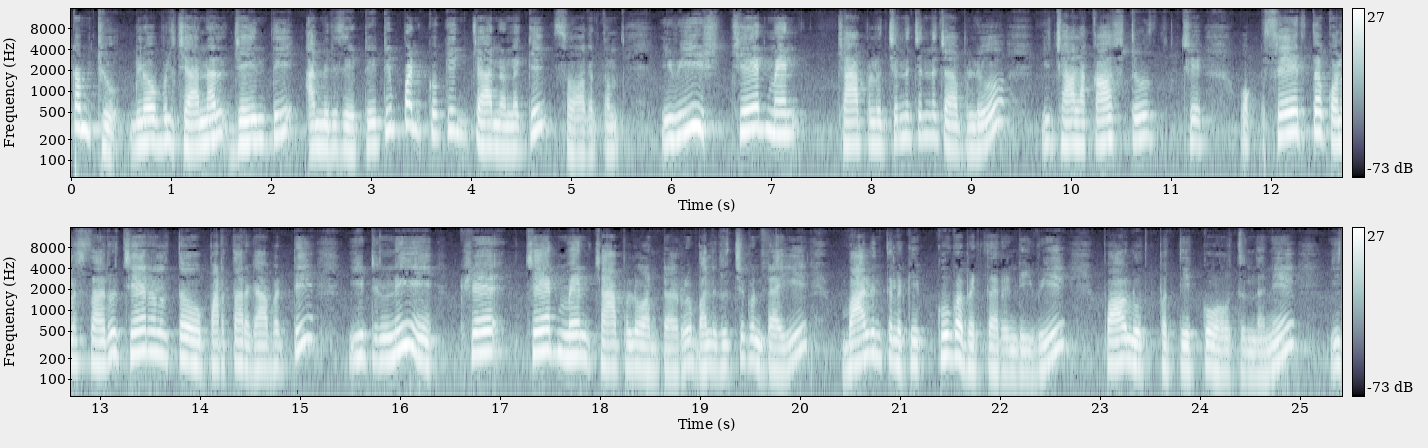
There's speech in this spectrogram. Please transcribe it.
Welcome to global channel Jayanthi Amirisetti tip cooking ఛానల్కి స్వాగతం. ఇవి చైర్మన్ చేపలు చిన్న చిన్న చేపలు. ఇవి చాలా కాస్ట్ చే- ఒక కొలుస్తారు చీరలతో పడతారు కాబట్టి వీటిని క్షే చైర్మన్ చేపలు అంటారు. భలే రుచిగా ఉంటాయి బాలింతలకు ఎక్కువగా పెడతారండి ఇవి. పాలు ఉత్పత్తి ఎక్కువ అవుతుందని. ఇవి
